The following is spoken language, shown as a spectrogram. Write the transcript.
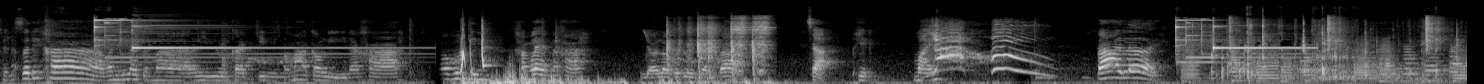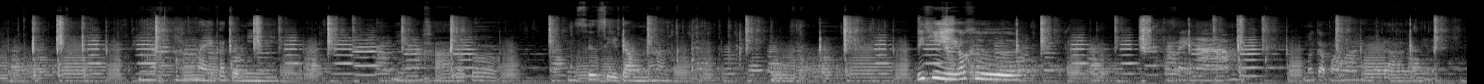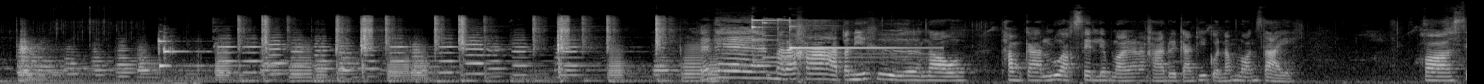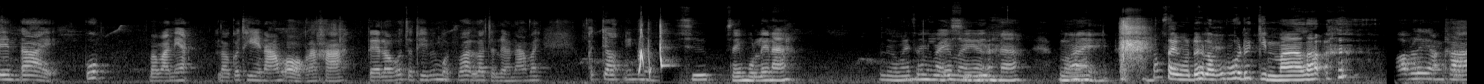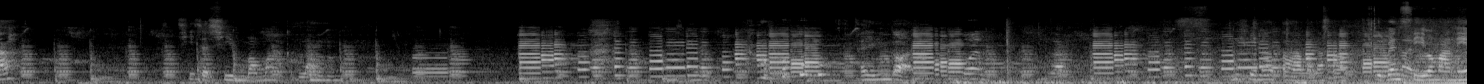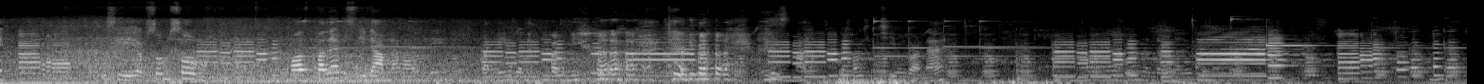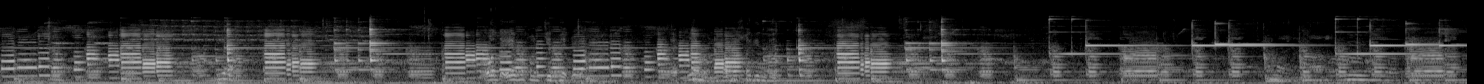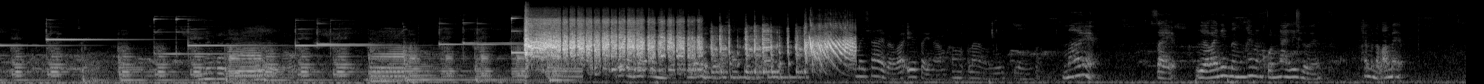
เสร็จแล้วสวัสดีค่ะ วันนี้เราจะมารีวิวการกินมาม่าเกาหลีนะคะก็เพิ่งกินครั้งแรกนะคะ เดี๋ยวเราไปดูกันว่าจะเผ็ดไหมได้เลยนี่นะคะข้างในก็จะมีนี่นะคะ แล้วก็มีเส้นสีดำนะคะ วิธีก็คือ ใส่น้ำเหมือนกับมาม่าธรรมดา แล้วนี่แหละแทนๆมาแล้วค่ะ ตอนนี้คือเราทำการลวกเส้นเรียบร้อยแล้วนะคะ โดยการที่กดน้ำร้อนใส่ พอเส้นได้ปุ๊บประมาณเนี้ย เราก็เทน้ำออกนะคะ แต่เราก็จะเทไม่หมดว่าเราจะเหลือน้ำไว้เอาเจาะนิดนึงชื่อใส่หมดเลยนะเหลือไว้สักนิดได้ไหมชีวิตอะนะไม่ต้องใส่หมดด้วยเราก็พูดด้วยกลิ่นมาแล้วพร้อมเลยยังคะที่จะชิมมาม่ากับเรา ใครจะกินก่อนอ้วนเหรอนี่คือหน้าตามันนะคะคือเป็นสีประมาณนี้เป็นสีแบบส้มๆพอตอนแรกเป็นสีดำนะคะทีนี้วันนี้จะเป็นวันนี้อะเดี๋ยวเขาชิมก่อนนะโอ้แต่เอ็มเป็นคนกินเผ็ดอยู่นะแต่เยี่ยมเหมือนเขาไม่ค่อยกินเผ็ด ลือไว้นิดนึงให้มันข้นง่ายเฉยๆให้มันแบบว่าไม่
